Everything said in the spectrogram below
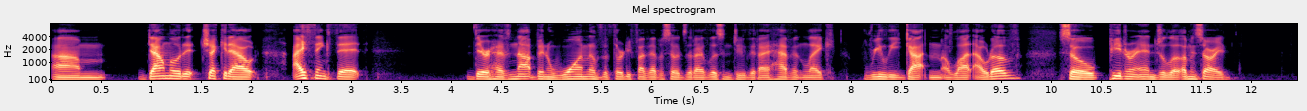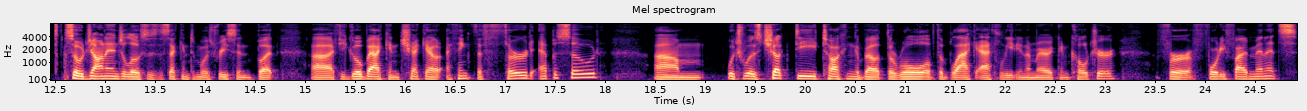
um, download it, check it out. I think that there has not been one of the 35 episodes that I've listened to that I haven't like really gotten a lot out of. So Peter Angelo, I mean, sorry. So John Angelos is the second to most recent, but uh, if you go back and check out, I think the third episode, um, which was Chuck D talking about the role of the black athlete in American culture for 45 minutes,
